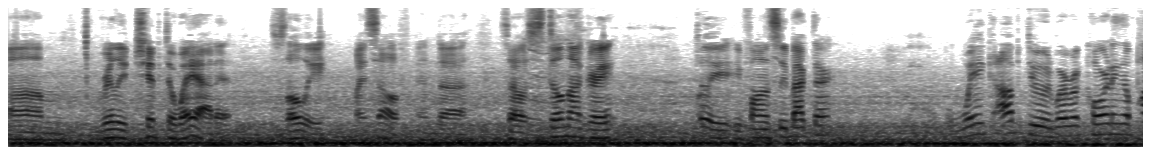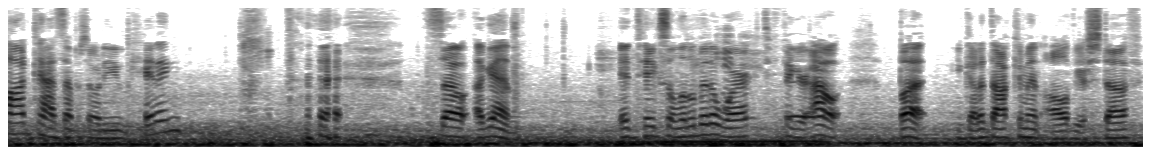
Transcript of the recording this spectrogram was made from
um, really chipped away at it slowly myself, and uh, so still not great. Till you, you falling asleep back there? Wake up, dude! We're recording a podcast episode. Are you kidding? so again, it takes a little bit of work to figure out, but you got to document all of your stuff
